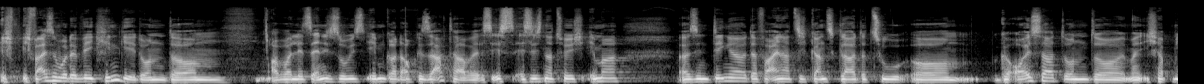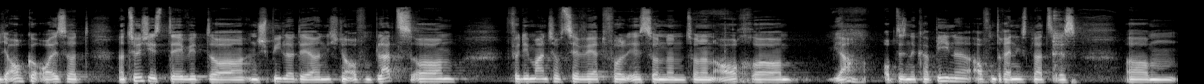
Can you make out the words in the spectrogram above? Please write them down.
Ich, ich weiß nicht, wo der Weg hingeht und ähm, aber letztendlich, so wie ich es eben gerade auch gesagt habe, es ist es ist natürlich immer äh, sind Dinge. Der Verein hat sich ganz klar dazu ähm, geäußert und äh, ich habe mich auch geäußert. Natürlich ist David äh, ein Spieler, der nicht nur auf dem Platz ähm, für die Mannschaft sehr wertvoll ist, sondern sondern auch ähm, ja, ob das eine Kabine auf dem Trainingsplatz ist. Ähm,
